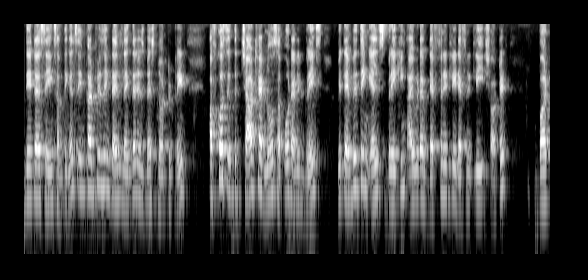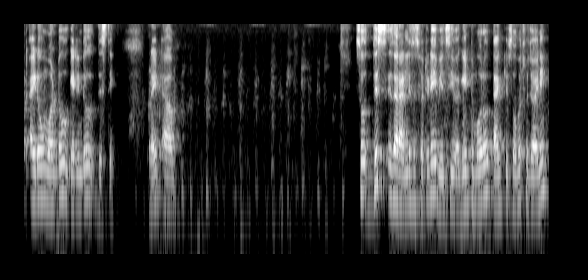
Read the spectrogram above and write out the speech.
data is saying something else. In confusing times like that it's best not to trade. Of course if the chart had no support and it breaks with everything else breaking i would have definitely definitely shorted. But i don't want to get into this thing right? Um, So this is our analysis for today. We'll see you again tomorrow. Thank you so much for joining.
